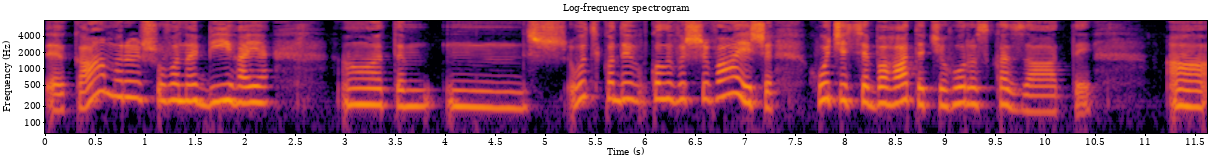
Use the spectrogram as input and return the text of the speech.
е, камерою, що вона бігає. От, ем, от коли, коли вишиваєш, хочеться багато чого розказати. А,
